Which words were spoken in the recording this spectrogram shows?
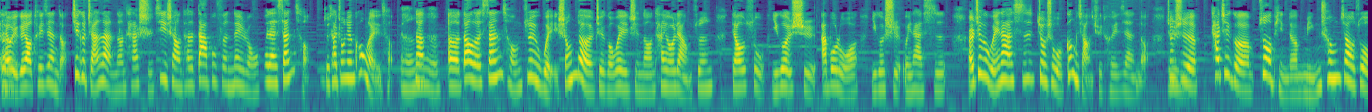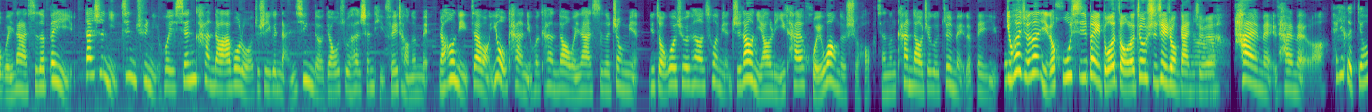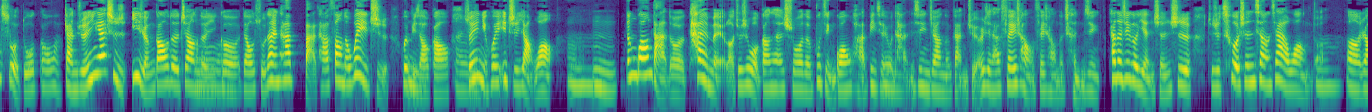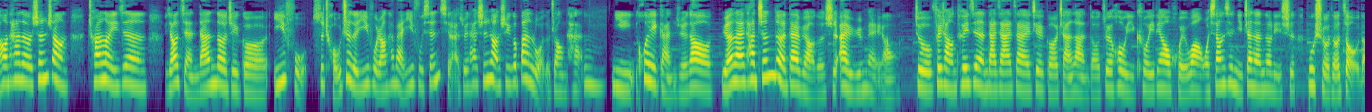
还有一个要推荐的这个展览呢，它实际上它的大部分内容会在三层，就它中间空了一层。那呃，到了三层最尾声的这个位置呢，它有两尊雕塑，一个是阿波罗，一个是维纳斯。而这个维纳斯就是我更想去推荐的，就是它这个作品的名称叫做《维纳斯的背影》，但是你进去你会先看到阿波罗，就是一个男性的雕塑，他的身体非常的美。然后你再往右看，你会看到维纳斯的正。面，你走过去会看到侧面，直到你要离开回望的时候，才能看到这个最美的背影。你会觉得你的呼吸被夺走了，就是这种感觉，太美太美了。它这个雕塑有多高啊？感觉应该是一人高的这样的一个雕塑，但是它把它放的位置会比较高，所以你会一直仰望。嗯嗯，灯光打的太美了，就是我刚才说的，不仅光滑，并且有弹性这样的感觉，而且它非常非常的沉静。他的这个眼神是就是侧身向下望的，嗯，然后他的身上穿了一件比较简单的这个衣服，丝绸质的衣服，然后他把衣服掀起来，所以他身上是一个半裸的状态。嗯，你会感觉到原来他真的代表的是爱与美啊。就非常推荐大家在这个展览的最后一刻一定要回望，我相信你站在那里是不舍得走的。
